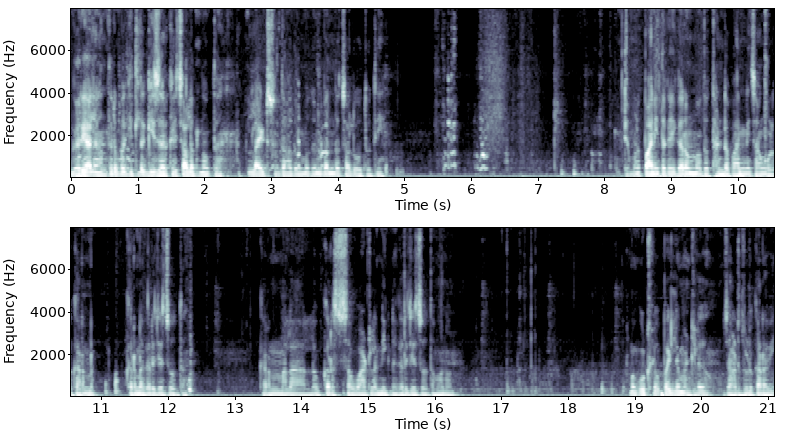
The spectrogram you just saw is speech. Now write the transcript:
घरी आल्यानंतर बघितलं गिझर काही चालत नव्हतं लाईटसुद्धा अधूनमधून बंद चालू होत होती. त्यामुळे पाणी तर काही गरम नव्हतं थंड पाणी आंघोळ करणं करणं गरजेचं होतं. कारण मला लवकर सव्वा आठला निघणं गरजेचं होतं म्हणून. मग उठलो पहिले म्हटलं झाडझूड करावी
